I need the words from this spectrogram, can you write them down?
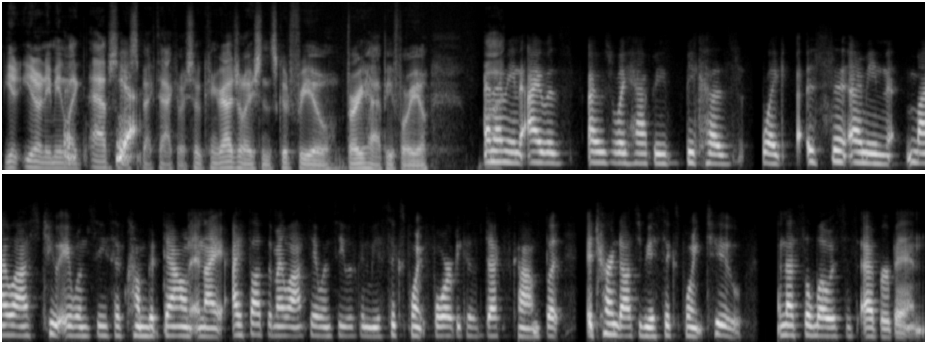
You, you know what I mean? Like absolutely Yeah. spectacular. So congratulations, good for you. Very happy for you. And I mean, I was I was really happy because like uh, I mean, my last two A1Cs have come down, and I I thought that my last A1C was going to be a 6.4 because of Dexcom, but it turned out to be a 6.2, and that's the lowest it's ever been.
